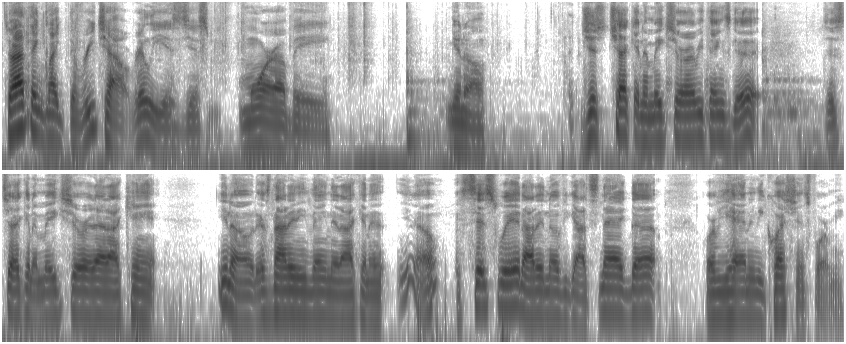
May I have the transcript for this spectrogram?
So I think like the reach out really is just more of a, you know, just checking to make sure everything's good. Just checking to make sure that I can't, you know, there's not anything that I can, uh, you know, assist with. I didn't know if you got snagged up or if you had any questions for me.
